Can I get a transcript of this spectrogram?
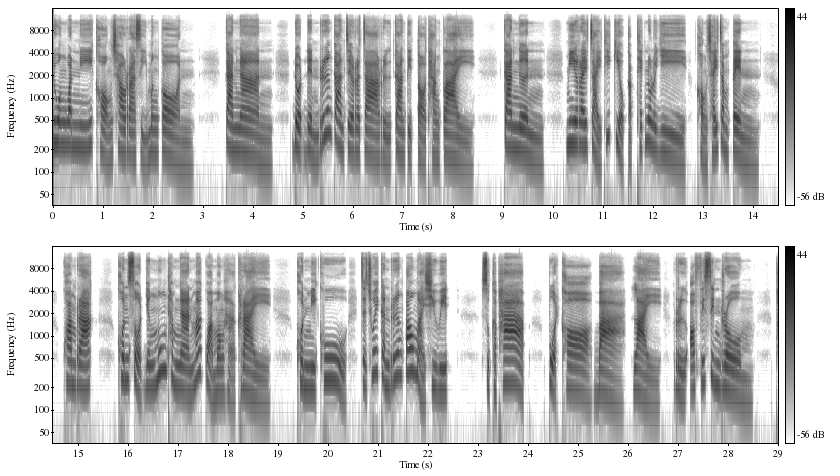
ดวงวันนี้ของชาวราศีมังกร การงาน โดดเด่นเรื่องการเจรจาหรือการติดต่อทางไกล การเงิน มีรายจ่ายที่เกี่ยวกับเทคโนโลยีของใช้จำเป็น ความรัก คนโสดยังมุ่งทำงานมากกว่ามองหาใคร คนมีคู่จะช่วยกันเรื่องเป้าหมายชีวิต สุขภาพ ปวดคอ บ่า ไหล่ หรือออฟฟิศซินโดรมพ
